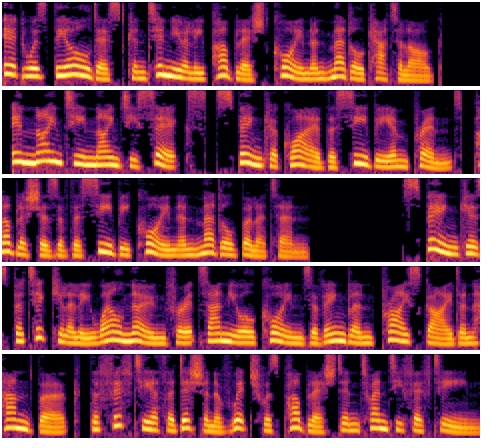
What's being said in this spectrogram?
It was the oldest continually published coin and medal catalogue. In 1996, Spink acquired the Seaby imprint, publishers of the Seaby Coin and Medal Bulletin. Spink is particularly well known for its annual Coins of England price guide and handbook, the 50th edition of which was published in 2015.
